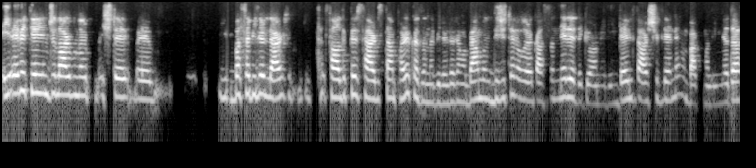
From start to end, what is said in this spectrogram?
E, evet yayıncılar bunları işte e, basabilirler, sağladıkları servisten para kazanabilirler ama ben bunu dijital olarak aslında nerede görmeliyim? Devlet arşivlerine mi bakmalıyım ya da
